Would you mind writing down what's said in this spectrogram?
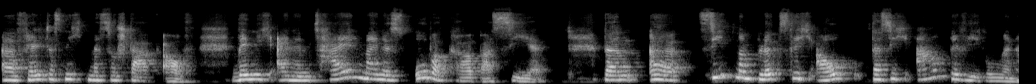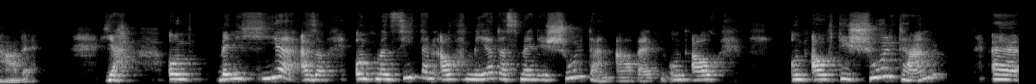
äh, fällt das nicht mehr so stark auf. Wenn ich einen Teil meines Oberkörpers sehe, dann äh, sieht man plötzlich auch, dass ich Armbewegungen habe. Ja, und wenn ich hier, also, und man sieht dann auch mehr, dass meine Schultern arbeiten und auch, und auch die Schultern, äh,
